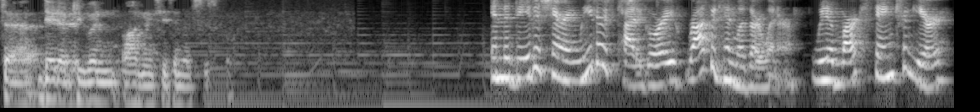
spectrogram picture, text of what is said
data-driven organization at Cisco. In the data sharing leaders category, Rakuten was our winner. We have Mark Stange-Tregear,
